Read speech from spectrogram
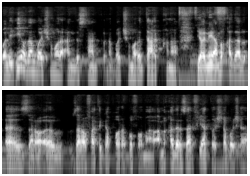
ولی این آدم باید شما را اندستند کنه باید شما را درک کنه. یعنی اما قدر ظرافت گپا را بفهمه. اما قدر ظرفیت داشته باشه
